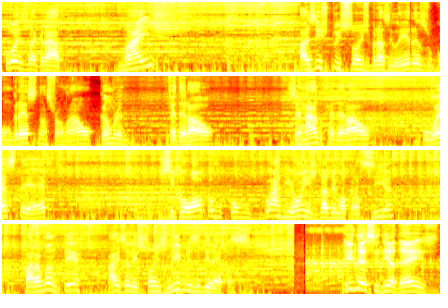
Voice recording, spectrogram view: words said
coisa grave. Mas as instituições brasileiras, o Congresso Nacional, Câmara Federal, Senado Federal, o STF, se colocam como os guardiões da democracia para manter as eleições livres e diretas. E nesse dia 10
